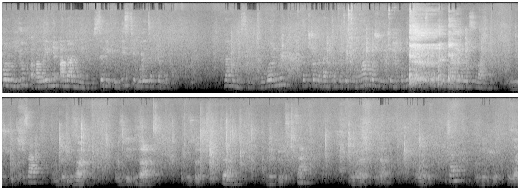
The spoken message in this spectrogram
Корніюк Галині Ананівні в селі Улісті, вулиця Кривука. На комісії говоримо. Якщо питань пропозицій немає, прошу лічильну комісію поставити на голосування. Тимощук. За. Антонюк. За. Василь. За. Висоцький. За. Грицюк. За. Чорнобривець. За. Колодич. За. Корнійчук. За.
